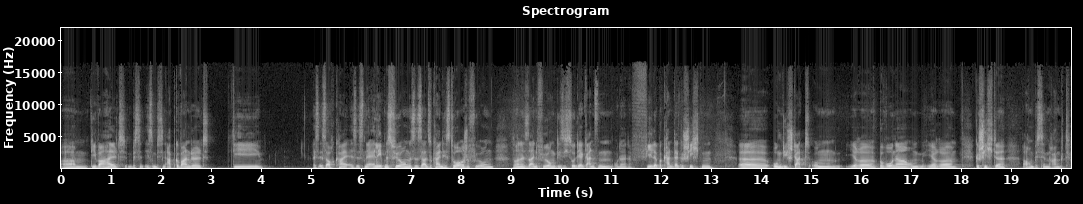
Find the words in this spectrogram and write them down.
Ähm, die war halt ein bisschen, ist ein bisschen abgewandelt. Die, es ist auch kein, es ist eine Erlebnisführung, es ist also keine historische Führung, sondern es ist eine Führung, die sich so der ganzen oder vieler bekannter Geschichten äh, um die Stadt, um ihre Bewohner, um ihre Geschichte auch ein bisschen rankt.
